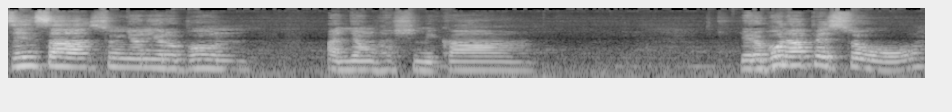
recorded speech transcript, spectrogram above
신사 숙녀 여러분 안녕하십니까? 여러분 앞에서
